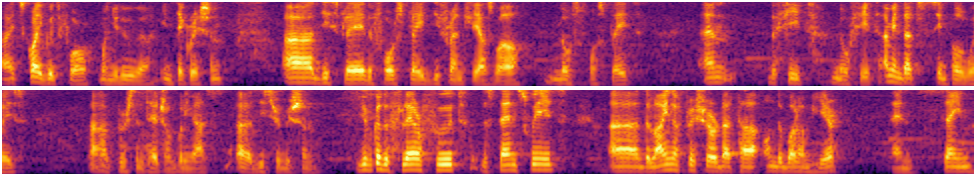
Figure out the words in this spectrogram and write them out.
Uh, it's quite good for when you do uh, integration. Uh, display the force plate differently as well, no force plate. And the feet, no feet. I mean, that's simple ways, uh, percentage of body mass uh, distribution. You've got the flare foot, the stance width, uh, the line of pressure data on the bottom here, and same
